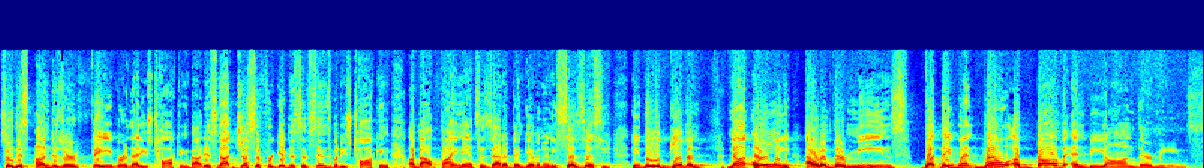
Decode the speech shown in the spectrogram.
So, this undeserved favor that he's talking about, it's not just the forgiveness of sins, but he's talking about finances that have been given. And he says this he, he, they have given not only out of their means, but they went well above and beyond their means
